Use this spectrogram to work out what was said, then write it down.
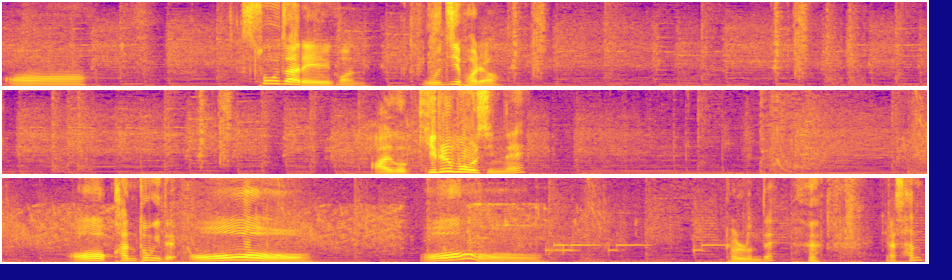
어 수호자 레일건. 우지 버려. 아 이거 길을 모을 수 있네? 어 관통이 돼오! 오! 별론데? 야 산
